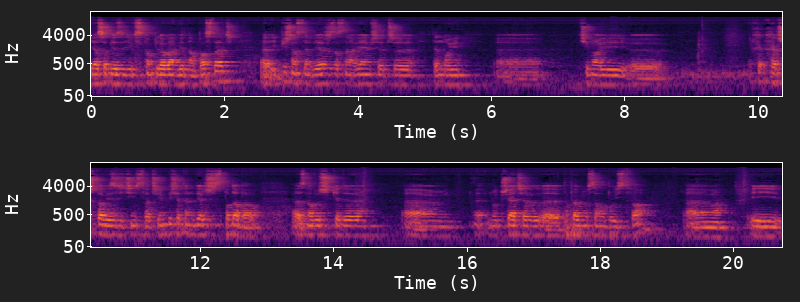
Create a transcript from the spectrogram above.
Ja sobie ich skompilowałem w jedną postać i pisząc ten wiersz zastanawiałem się, czy ten mój ci moi hersztowie z dzieciństwa, czy im by się ten wiersz spodobał. E, znowuż, kiedy mój przyjaciel e, popełnił samobójstwo i,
